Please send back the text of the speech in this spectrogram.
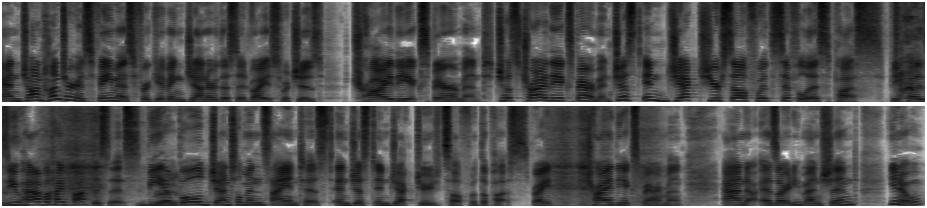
and John Hunter is famous for giving Jenner this advice, which is try the experiment. Just try the experiment. Just inject yourself with syphilis pus because you have a hypothesis. Be a bold gentleman scientist and just inject yourself with the pus, right? try the experiment. And as already mentioned, you know,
